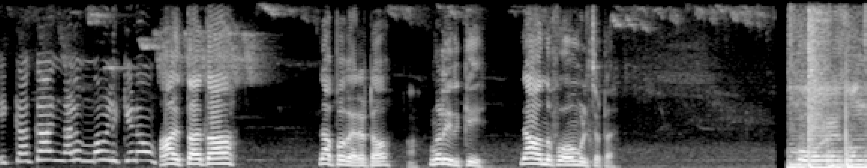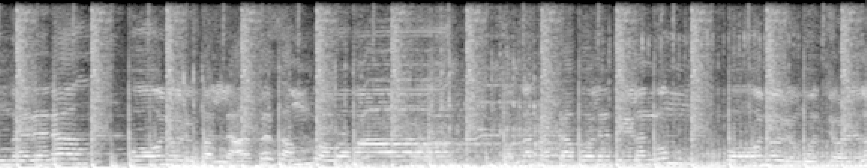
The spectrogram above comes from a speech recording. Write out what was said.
ഇക്കാക്ക ഉമ്മ വിളിക്കണോ? ആ ഇത്താത്താ ഞാൻ ഇപ്പൊ വരട്ടോ. നിങ്ങൾ ഇരിക്കി. ഞാൻ ഒന്ന് ഫോൺ വിളിച്ചോട്ടെ. സുന്ദരനാ സുന്ദരന. ഓനൊരു വല്ലാത്ത സംഭവമാ. തിളങ്ങും പോലൊരു മുറ്റുള്ള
